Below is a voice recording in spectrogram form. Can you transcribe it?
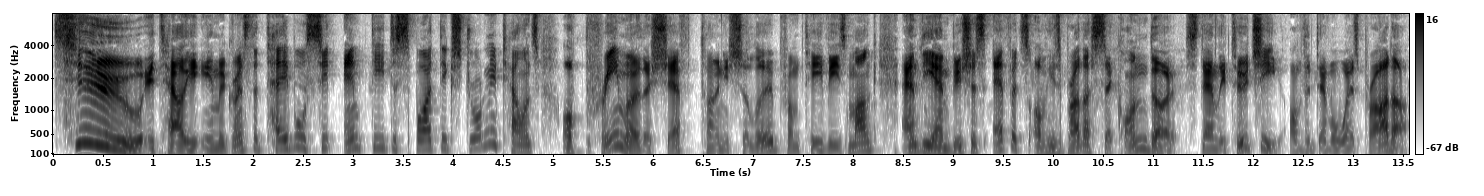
two Italian immigrants, the tables sit empty despite the extraordinary talents of Primo, the chef, Tony Shalhoub from TV's Monk, and the ambitious efforts of his brother Secondo, Stanley Tucci of The Devil Wears Prada.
